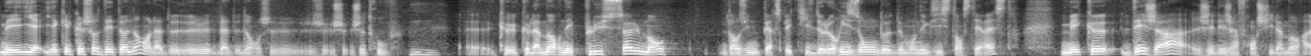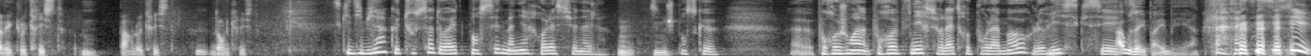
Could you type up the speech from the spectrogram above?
mais il y, a, quelque chose d'étonnant là-dedans, là je, je, je, trouve. Hmm. Euh, que, que, la mort n'est plus seulement dans une perspective de l'horizon de, mon hmm. existence terrestre, mais que déjà, j'ai déjà franchi la mort avec le Christ, par le Christ, dans le Christ. Ce qui dit bien que tout ça doit être pensé de manière relationnelle. je pense que pour, rejoindre, pour revenir sur l'être pour la mort, le risque, c'est... Ah, vous n'avez pas aimé hein. Si, si,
